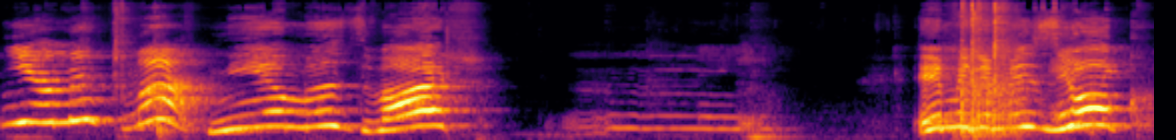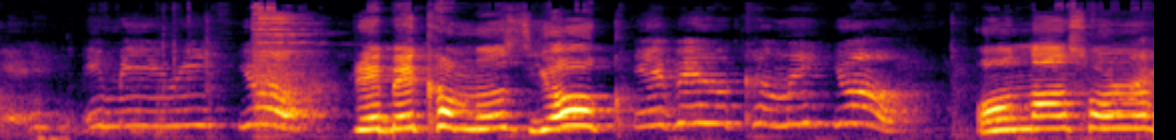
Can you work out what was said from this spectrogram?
Niyamız var. Nia'mız var. Emily'miz yok. Emeğimiz yok. Rebecca'mız yok. Rebeca'mız yok. Ondan sonra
